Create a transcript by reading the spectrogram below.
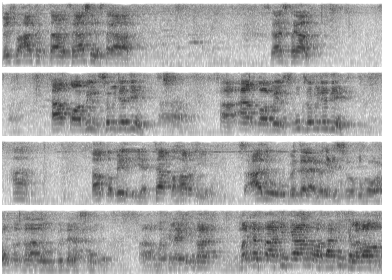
besh waxaa tagtaan sagaashan iyo sagaalaad. Sagaashan sagaal. Aqabil soo mujadiin aqabil sukunka soo mujadiin aqabil iyo taqhar iyo caadi uu bedela magaciisu marka wax u qalqalaada uu bedela sukunka marka laakiin intaan marka saakinkaan waa saakinka labaad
